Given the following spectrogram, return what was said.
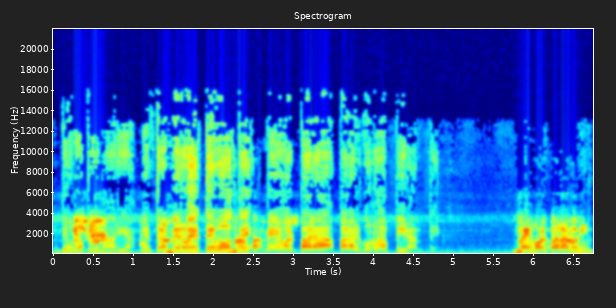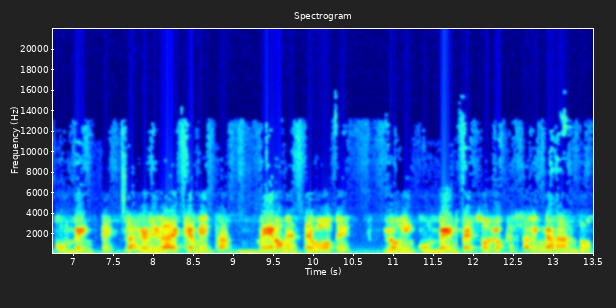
de una primaria. Mientras menos gente vote, mejor para, para algunos aspirantes. Mejor para los incumbentes. La realidad es que mientras menos gente vote, los incumbentes son los que salen ganando.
